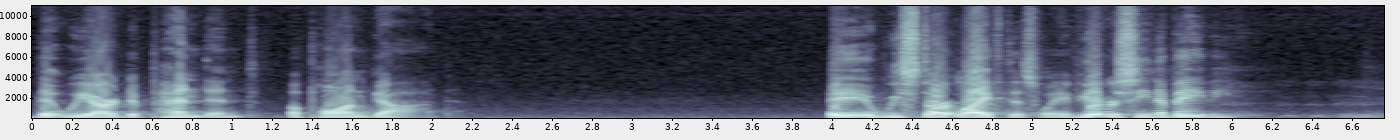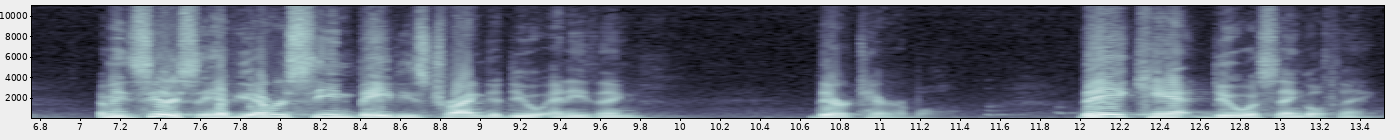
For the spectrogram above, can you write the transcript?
that we are dependent upon God. Eh, we start life this way. Have you ever seen a baby? I mean, seriously, have you ever seen babies trying to do anything? They're terrible. They can't do a single thing.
